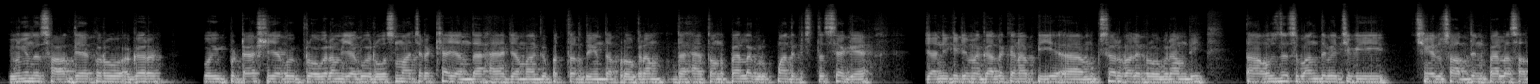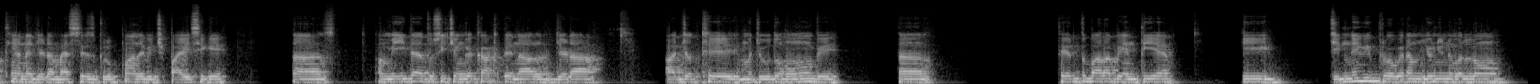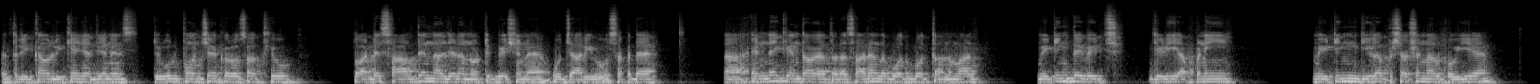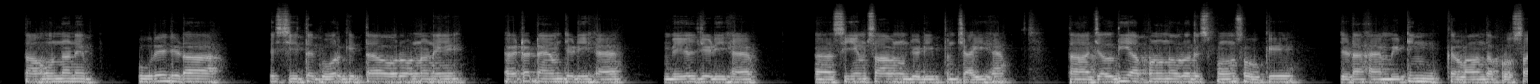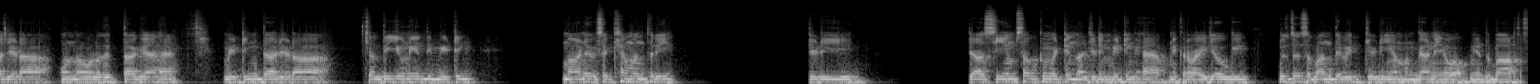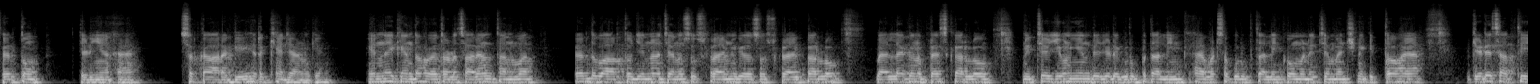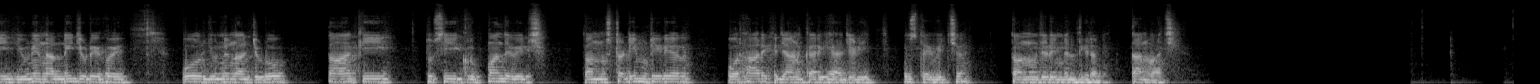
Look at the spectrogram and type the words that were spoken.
ਯੂਨੀਅਨ ਦਾ ਸਾਥ ਦਿਆ ਕਰੋ। ਅਗਰ ਕੋਈ ਪ੍ਰੋਟੈਸਟ ਜਾਂ ਕੋਈ ਪ੍ਰੋਗਰਾਮ ਜਾਂ ਕੋਈ ਰੋਸ ਮਾਰਚ ਰੱਖਿਆ ਜਾਂਦਾ ਹੈ ਜਾਂ ਮੰਗ ਪੱਤਰ ਦੇਣ ਦਾ ਪ੍ਰੋਗਰਾਮ ਹੁੰਦਾ ਹੈ, ਤੁਹਾਨੂੰ ਪਹਿਲਾਂ ਗਰੁੱਪਾਂ ਦੇ ਵਿੱਚ ਦੱਸਿਆ ਗਿਆ ਹੈ। ਯਾਨੀ ਕਿ ਜੇ ਮੈਂ ਗੱਲ ਕਰਾਂ ਪੀ ਅਹ, ਮੁਕਤਸਰ ਵਾਲੇ ਪ੍ਰੋਗਰਾਮ ਦੀ, ਤਾਂ ਉਸ ਦੇ ਸਬੰਧ ਵਿੱਚ ਵੀ 6 ਤੋਂ 7 ਦਿਨ ਪਹਿਲਾਂ ਸਾਥੀਆਂ ਨੇ ਜਿਹੜਾ ਮੈਸੇਜ ਗਰੁੱਪਾਂ ਦੇ ਵਿੱਚ ਪਾਏ ਸੀਗੇ। ਤਾਂ ਉਮੀਦ ਹੈ ਤੁਸੀਂ ਚੰਗੇ ਇਕੱਠ ਦੇ ਨਾਲ ਜਿਹੜਾ ਅੱਜ ਉੱਥੇ ਮੌਜੂਦ ਹੋਵੋਗੇ, ਤਾਂ ਫਿਰ ਦੁਬਾਰਾ ਬੇਨਤੀ ਹੈ ਕਿ ਜਿੰਨੇ ਵੀ ਪ੍ਰੋਗਰਾਮ ਯੂਨੀਅਨ ਵੱਲੋਂ ਤਰੀਕਾਂ ਨੂੰ ਲਿਖੀਆਂ ਜਾਂਦੀਆਂ ਨੇ, ਜ਼ਰੂਰ ਪਹੁੰਚਿਆ ਕਰੋ ਸਾਥੀਓ। ਤੁਹਾਡੇ ਸਾਥ ਦੇ ਨਾਲ ਜਿਹੜਾ ਨੋਟੀਫਿਕੇਸ਼ਨ ਹੈ, ਉਹ ਜਾਰੀ ਹੋ ਸਕਦਾ ਹੈ। ਤਾਂ ਇੰਨਾ ਹੀ ਕਹਿੰਦਾ ਹੋਇਆ ਤੁਹਾਡਾ ਸਾਰਿਆਂ ਦਾ ਬਹੁਤ ਬਹੁਤ ਧੰਨਵਾਦ। ਮੀਟਿੰਗ ਦੇ ਵਿੱਚ ਜਿਹੜੀ ਆਪਣੀ ਮੀਟਿੰਗ ਜ਼ਿਲ੍ਹਾ ਪ੍ਰਸ਼ਾਸਨ ਨਾਲ ਹੋਈ ਹੈ, ਤਾਂ ਉਹਨਾਂ ਨੇ ਪੂਰੇ ਜਿਹੜਾ ਇਸ ਚੀਜ਼ ਤੇ ਗੌਰ ਕੀਤਾ ਔਰ ਉਹਨਾਂ ਨੇ ਐਟ ਅ ਟਾਈਮ ਜਿਹੜੀ ਹੈ ਮੇਲ ਜਿਹੜੀ ਹੈ ਸੀਐਮ ਸਾਹਿਬ ਨੂੰ ਜਿਹੜੀ ਪਹੁੰਚਾਈ ਹੈ, ਤਾਂ ਜਲਦੀ ਆਪਾਂ ਨੂੰ ਉਹਨਾਂ ਵੱਲੋਂ ਰਿਸਪੌਂਸ ਹੋ ਕੇ ਜਿਹੜਾ ਹੈ ਮੀਟਿੰਗ ਕਰਵਾਉਣ ਦਾ ਭਰੋਸਾ ਜਿਹੜਾ ਉਹਨਾਂ ਵੱਲੋਂ ਦਿੱਤਾ ਗਿਆ ਹੈ। ਮੀਟਿੰਗ ਦਾ ਜਿਹੜਾ ਜਲਦੀ ਯੂਨੀਅਨ ਦੀ ਮੀਟਿੰਗ ਮਾਨਵ ਸਿੱਖਿਆ ਮੰਤਰੀ ਜਿਹੜੀ ਜਾਂ ਸੀਐਮ ਸਬ ਕਮੇਟੀ ਨਾਲ ਜਿਹੜੀ ਮੀਟਿੰਗ ਹੈ ਆਪਣੀ ਕਰਵਾਈ ਜਾਊਗੀ। ਉਸ ਦੇ ਸਬੰਧ ਦੇ ਵਿੱਚ ਜਿਹੜੀਆਂ ਮੰਗਾਂ ਨੇ ਉਹ ਆਪਣੀਆਂ ਦੁਬਾਰਾ ਫਿਰ ਤੋਂ ਜਿਹੜੀਆਂ ਹੈ ਸਰਕਾਰ ਅੱਗੇ ਰੱਖੀਆਂ ਜਾਣਗੀਆਂ। ਇੰਨਾ ਹੀ ਕਹਿੰਦਾ ਹੋਇਆ ਤੁਹਾਡਾ ਸਾਰਿਆਂ ਦਾ ਧੰਨਵਾਦ। ਫਿਰ ਦੁਬਾਰਾ ਤੋਂ ਜਿਨ੍ਹਾਂ ਨੇ ਚੈਨਲ ਸਬਸਕ੍ਰਾਈਬ ਨਹੀਂ ਕੀਤਾ ਸਬਸਕ੍ਰਾਈਬ ਕਰ ਲਓ ਬੈਲ ਆਈਕਨ ਨੂੰ ਪ੍ਰੈਸ ਕਰ ਲਓ। ਨੀਚੇ ਯੂਨੀਅਨ ਦੇ ਜਿਹੜੇ ਗਰੁੱਪ ਦਾ ਲਿੰਕ ਹੈ, WhatsApp ਗਰੁੱਪ ਦਾ ਲਿੰਕ ਉਹ ਮੈਂ ਨੀਚੇ ਮੈਂਸ਼ਨ ਕੀਤਾ ਹੋਇਆ। ਜਿਹੜੇ ਸਾਥੀ ਯੂਨੀਅਨ ਨਾਲ ਨਹੀਂ ਜੁੜੇ ਹੋਏ, ਉਹ ਯੂਨੀਅਨ ਨਾਲ ਜੁੜੋ ਤਾਂ ਕਿ ਤੁਸੀਂ ਗਰੁੱਪਾਂ ਦੇ ਵਿੱਚ ਤੁਹਾਨੂੰ ਸਟੱਡੀ ਮਟੀਰੀਅਲ ਔਰ ਹਰ ਇੱਕ ਜਾਣਕਾਰੀ ਹੈ ਜਿਹੜੀ ਉਸ ਦੇ ਵਿੱਚ ਤੁਹਾਨੂੰ ਜਿਹੜੀ ਮਿਲਦੀ ਰਹੇ। ਧੰਨਵਾਦ ਜੀ।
